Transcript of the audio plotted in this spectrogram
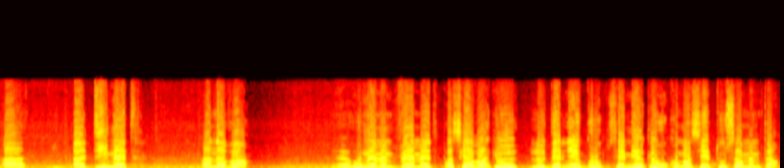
à, à 10 mètres en avant, euh, ou même 20 mètres, parce qu'avant que le dernier groupe, c'est mieux que vous commenciez tous en même temps.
